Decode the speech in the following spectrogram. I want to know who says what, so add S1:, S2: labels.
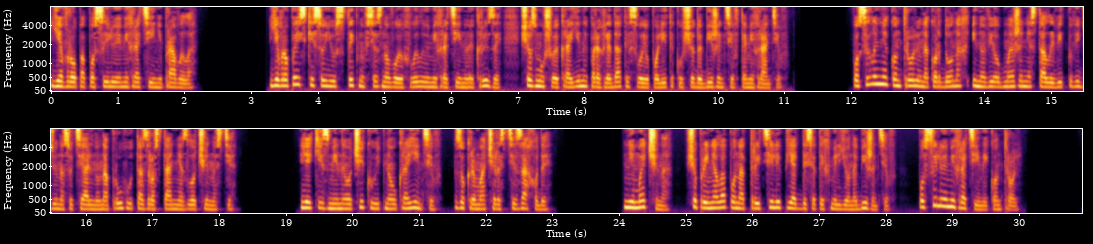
S1: Європа посилює міграційні правила. Європейський Союз стикнувся з новою хвилею міграційної кризи, що змушує країни переглядати свою політику щодо біженців та мігрантів. Посилення контролю на кордонах і нові обмеження стали відповіддю на соціальну напругу та зростання злочинності. Які зміни очікують на українців, зокрема через ці заходи? Німеччина, що прийняла понад 3,5 мільйона біженців, посилює міграційний контроль.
